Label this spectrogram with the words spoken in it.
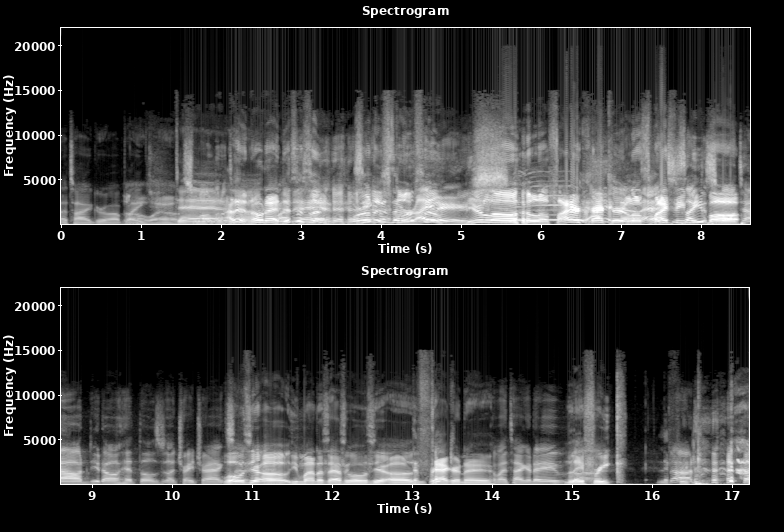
that's how I grew up. Like, oh wow. Damn. little I didn't know that. town. This is Damn. a world was the exclusive. writer. You're a little, a little firecracker, a little that. Spicy just like a small town, you know, hit those uh, trade tracks. What was your? yeah. Uh, you mind us asking? What was your uh, The tagger name? my tagger name? Le Uh, Freak. Le nah, Freak. no.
